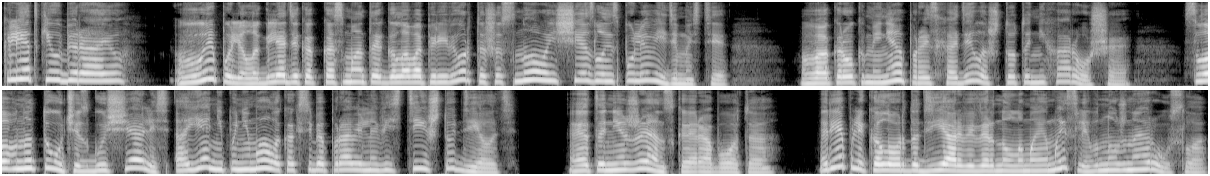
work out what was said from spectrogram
«Клетки убираю», — выпалила, глядя, как косматая голова перевертыша снова исчезла из поля видимости. Вокруг меня происходило что-то нехорошее. Словно тучи сгущались, а я не понимала, как себя правильно вести и что делать. Это не женская работа. Реплика лорда Дьярви вернула мои мысли в нужное русло.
